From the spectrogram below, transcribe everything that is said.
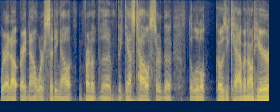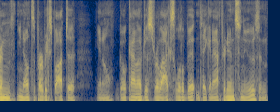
right out right now we're sitting out in front of the the guest house or the the little cozy cabin out here. And you know it's the perfect spot to you know go kind of just relax a little bit and take an afternoon snooze and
